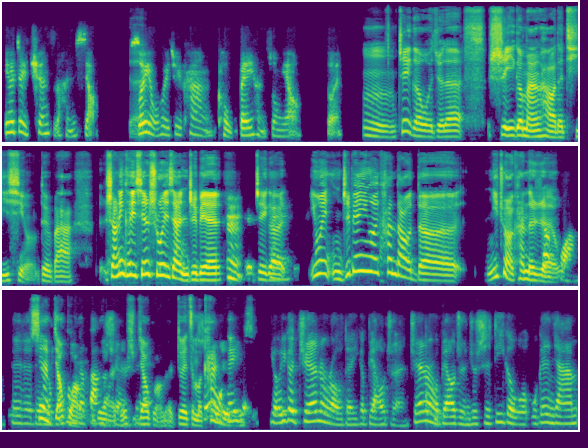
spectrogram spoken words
因为这圈子很小，所以我会去看口碑很重要。对，嗯，这个我觉得是一个蛮好的提醒，对吧？小林可以先说一下你这边，嗯，这个，因为你这边因为看到的。你主要看的人，对对对，现在比较广，对吧？人是比较广的，对，怎么看这个东西？有一个 general 的一个标准，general 标准就是第一个，我我跟人家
